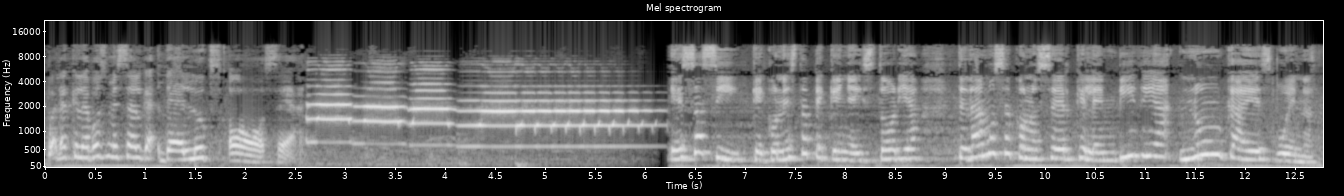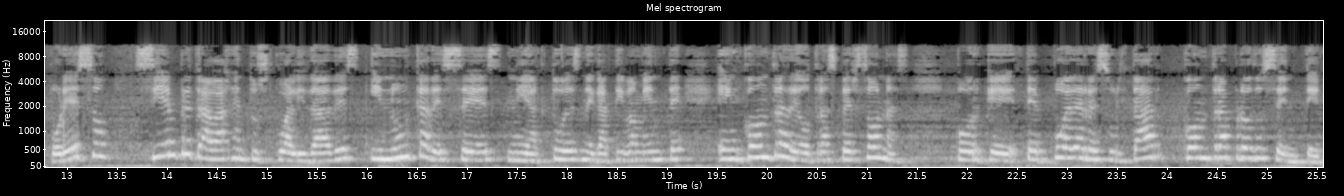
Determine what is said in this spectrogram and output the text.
Para que la voz me salga deluxe, o sea. Es así que con esta pequeña historia te damos a conocer que la envidia nunca es buena. Por eso, siempre trabaja en tus cualidades y nunca desees ni actúes negativamente en contra de otras personas, porque te puede resultar contraproducente.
